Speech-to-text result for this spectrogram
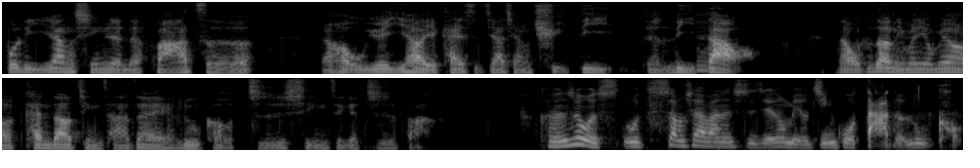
不礼让行人的罚则，然后五月一号也开始加强取缔的力嗯道。那我不知道你嗯们有没有看到警察在路口执行这个执法？可能是我我上下班的时间都没有经过大的路口，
